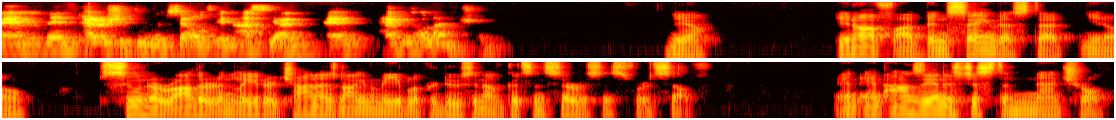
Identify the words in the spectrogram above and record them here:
and then parachuting themselves in ASEAN and having a lunch. Yeah. You know, I've, I've been saying this that, you know, sooner rather than later, China is not going to be able to produce enough goods and services for itself. And, and ASEAN is just a natural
